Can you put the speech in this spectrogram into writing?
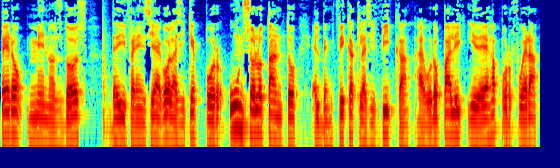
pero menos 2 de diferencia de gol, así que por un solo tanto el Benfica clasifica a Europa League y deja por fuera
